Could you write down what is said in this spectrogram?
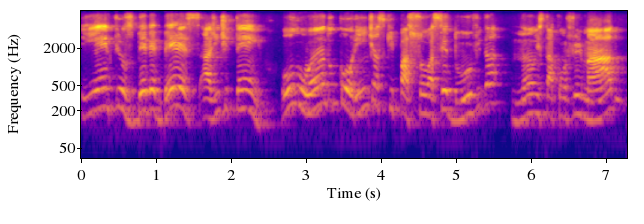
E entre os BBBs, a gente tem o Luan do Corinthians, que passou a ser dúvida, não está confirmado.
